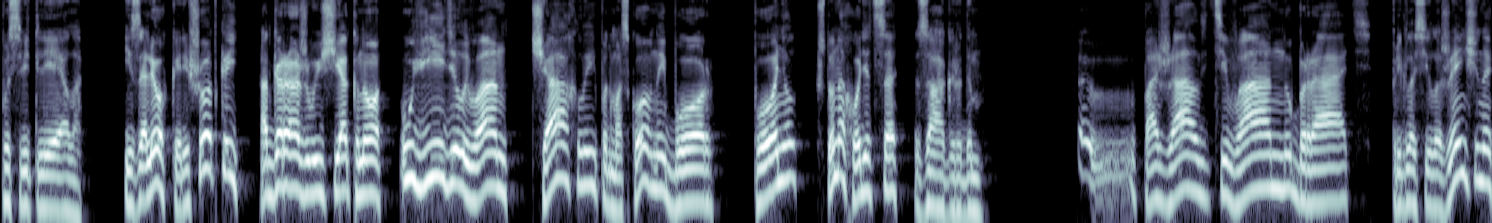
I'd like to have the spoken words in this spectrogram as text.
посветлела, и за легкой решеткой, отгораживающей окно, увидел Иван чахлый подмосковный бор, понял, что находится за городом. «Э, «Пожалуйте ванну брать», — пригласила женщина,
